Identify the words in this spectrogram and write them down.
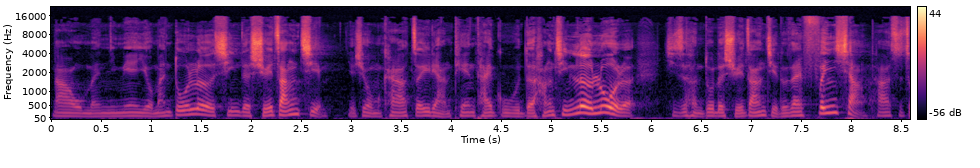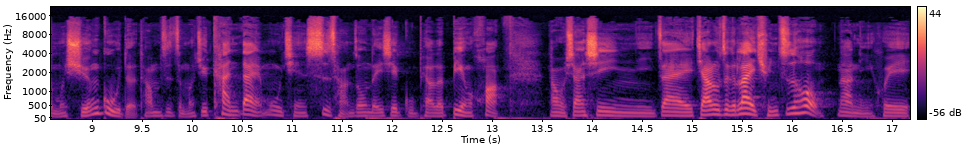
那我们里面有蛮多热心的学长姐，也许我们看到这一两天台股的行情热络了。其实很多的学长姐都在分享他是怎么选股的，他们是怎么去看待目前市场中的一些股票的变化。那我相信你在加入这个赖群之后，那你会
